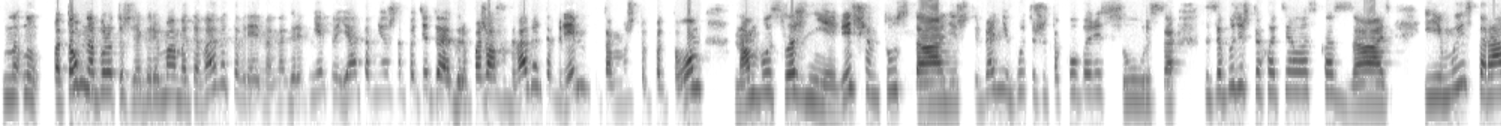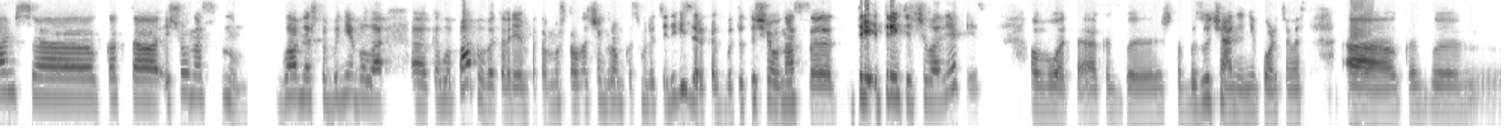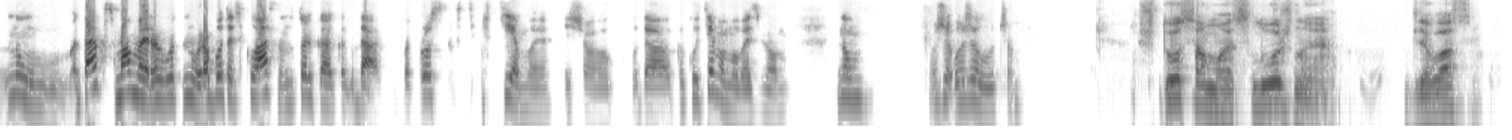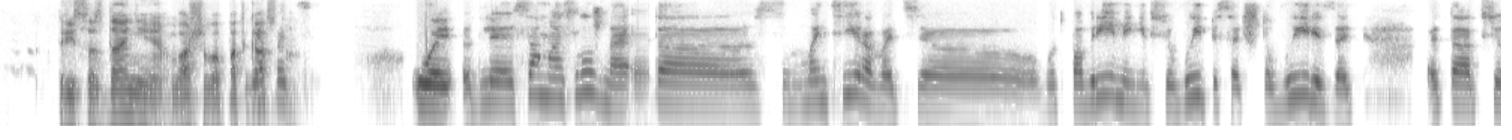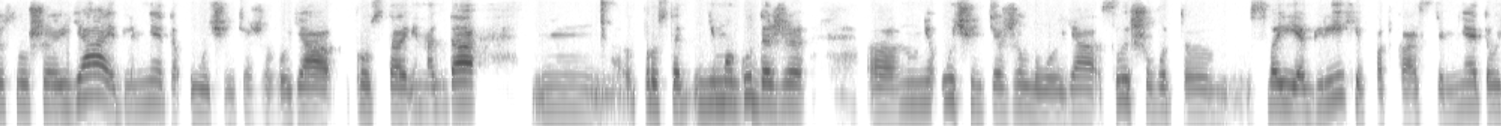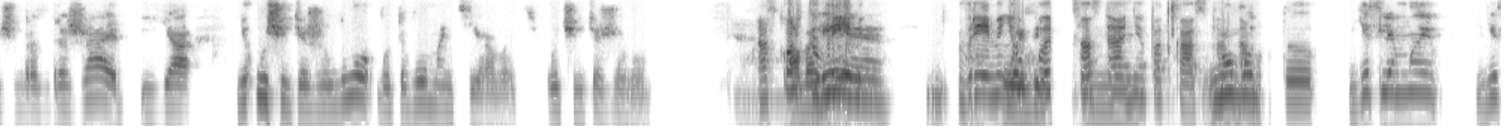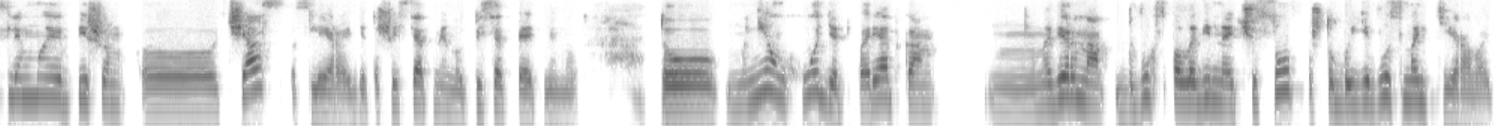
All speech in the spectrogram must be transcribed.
ну, потом, наоборот, уже я говорю, мама, давай в это время. Она говорит, нет, ну я там не нужно пойти. Я говорю, пожалуйста, давай в это время, потому что потом нам будет сложнее. Вечером ты устанешь, у тебя не будет уже такого ресурса, ты забудешь что хотела сказать. И мы стараемся как-то, еще у нас, ну, Главное, чтобы не было э, как бы папы в это время, потому что он очень громко смотрит телевизор, как бы тут еще у нас э, третий человек есть, вот, э, как бы, чтобы звучание не портилось. А, как бы, ну, так с мамой ну, работать классно, но только, когда вопрос в, в темы еще, куда, какую тему мы возьмем, ну, уже, уже лучше. Что самое сложное для вас при создании вашего подкаста? Ой, для самое сложное это смонтировать, э, вот по времени все выписать, что вырезать. Это все слушаю я, и для меня это очень тяжело. Я просто иногда просто не могу даже, а, ну, мне очень тяжело. Я слышу вот э, свои огрехи в подкасте, меня это очень раздражает, и я, мне очень тяжело вот его монтировать, очень тяжело. А сколько а Валерия... времени? Времени Ой, уходит в создание подкаста. Ну одного. вот, э, если мы, если мы пишем э, час с Лерой, где-то 60 минут, 55 минут, то мне уходит порядка, наверное, двух с половиной часов, чтобы его смонтировать.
